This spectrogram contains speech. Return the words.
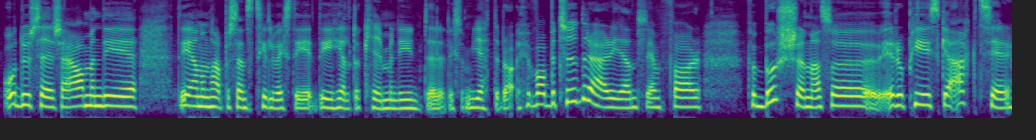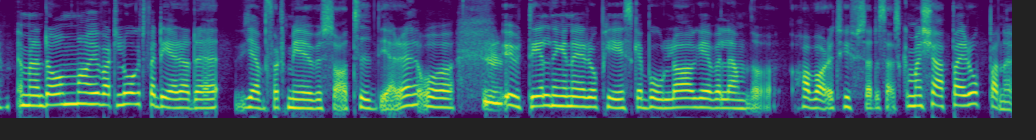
och du säger så här, ja men det är, det är en och en halv procents tillväxt, det är, det är helt okej okay, men det är ju inte liksom jättebra. Vad betyder det här egentligen för, för börsen, alltså europeiska aktier? Jag menar, de har ju varit lågt värderade jämfört med USA tidigare och mm. utdelningen i europeiska bolag är väl ändå, har varit hyfsade. Så här. Ska man köpa Europa nu?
